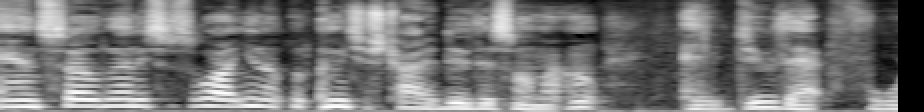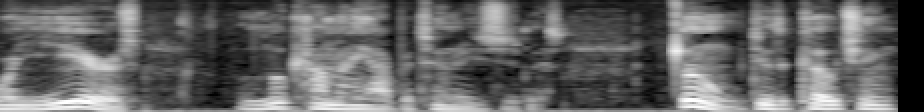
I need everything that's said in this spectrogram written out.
And so then he says, well, you know, let me just try to do this on my own. And do that for years. Look how many opportunities you missed. Boom, do the coaching,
